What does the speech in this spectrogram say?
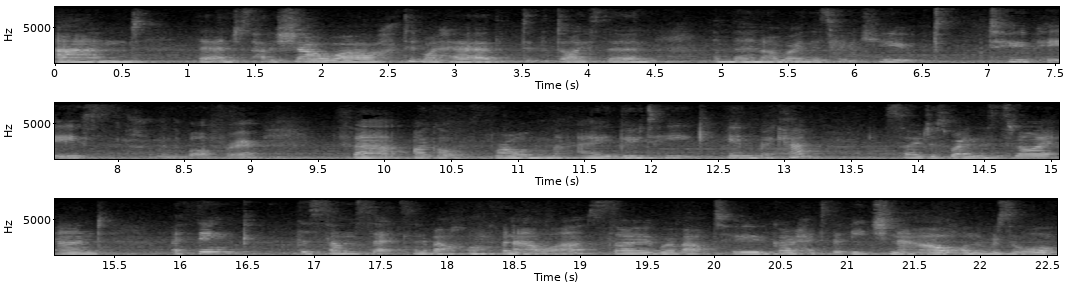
and then just had a shower, did my hair, did the Dyson, and then I'm wearing this really cute two-piece, I'm in the bathroom, that I got from a boutique in Phuket. So just wearing this tonight, and I think the sun sets in about half an hour, so we're about to go ahead to the beach now on the resort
